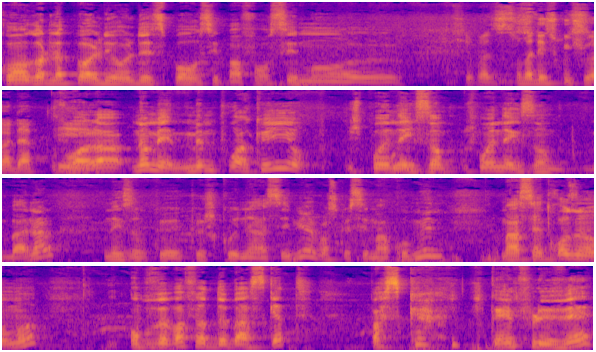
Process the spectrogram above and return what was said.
quand on regarde la parole des halls des sports, c'est pas forcément. Pas- Ce ne sont pas des structures adaptées. Voilà. Non, mais même pour accueillir, je prends un, Oui. exemple, je prends un exemple banal, un exemple que, que je connais assez bien parce que c'est ma commune. Mais à Saint-Trois, un moment, on pouvait pas faire de basket parce que quand il pleuvait,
